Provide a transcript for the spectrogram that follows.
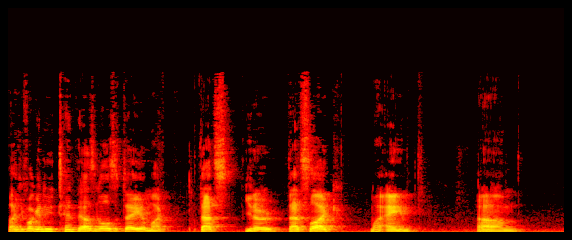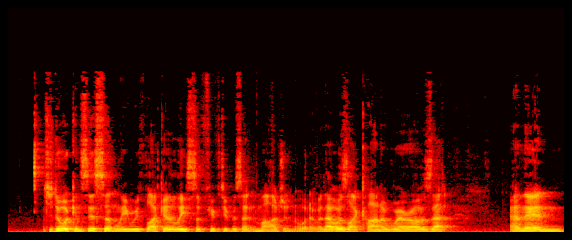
Like if I can do ten thousand dollars a day, I'm like, that's you know, that's like my aim. Um, to do it consistently with like at least a 50% margin or whatever. That was like kind of where I was at. And then,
